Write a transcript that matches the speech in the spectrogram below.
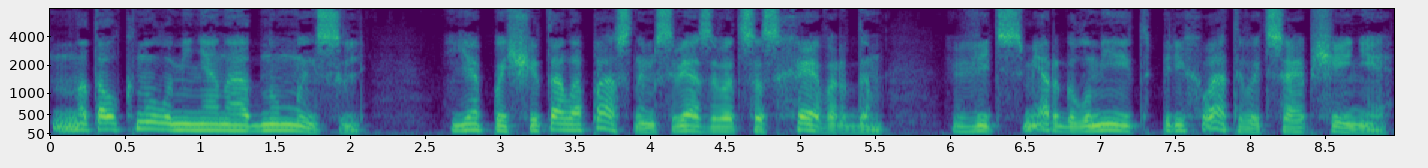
натолкнула меня на одну мысль. Я посчитал опасным связываться с Хевардом, ведь Смергл умеет перехватывать сообщения.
